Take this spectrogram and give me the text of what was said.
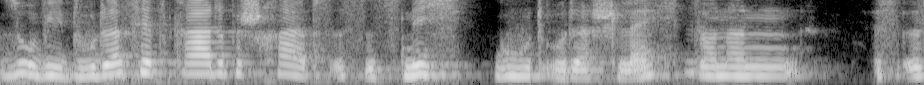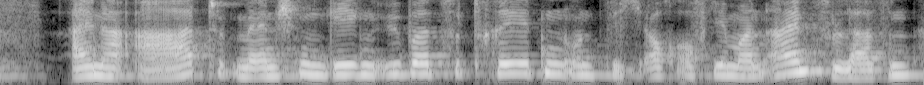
So wie du das jetzt gerade beschreibst, ist es nicht gut oder schlecht, mhm. sondern es ist eine Art, Menschen gegenüberzutreten und sich auch auf jemanden einzulassen.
